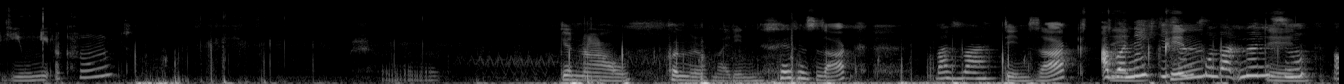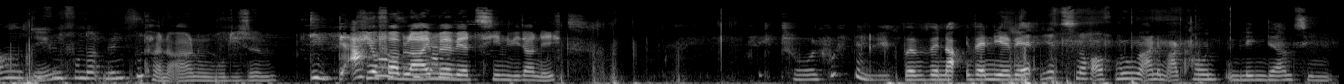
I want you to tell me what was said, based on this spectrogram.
Juni-Account. Genau. können wir noch mal den Sack, Was war? den Sack, Aber den nicht die Pin, 500 Münzen. den Warum nicht Ding. die 500 Münzen? keine Ahnung, wo die sind. Die Hier verbleiben wir, wir ziehen wieder nichts. So, ich wusste nicht. Wenn, wenn, wenn ihr jetzt noch auf irgendeinem Account einen legendären ziehen,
